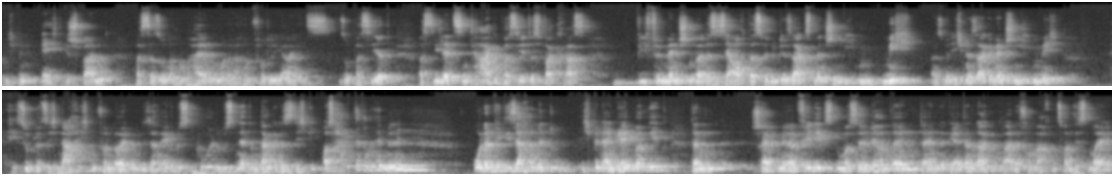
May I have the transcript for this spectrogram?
und ich bin echt gespannt, was da so nach einem halben oder nach einem Vierteljahr jetzt so passiert. Was die letzten Tage passiert ist, war krass wie viele Menschen, weil das ist ja auch das, wenn du dir sagst, Menschen lieben mich, also wenn ich mir sage, Menschen lieben mich, dann kriegst du plötzlich Nachrichten von Leuten, die sagen, ey, du bist cool, du bist nett und danke, dass es dich gibt, aus heiterem Himmel. Mhm. Oder wie die Sache mit, du, ich bin ein Geldmagnet, dann schreibt mir Felix, du Marcel, wir haben dein, deine Geldanlage gerade vom 28. Mai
